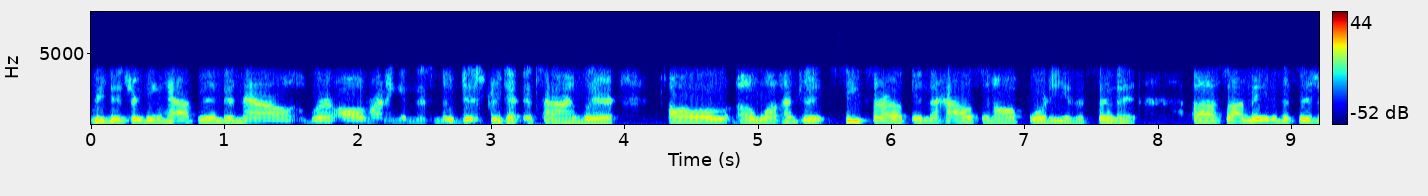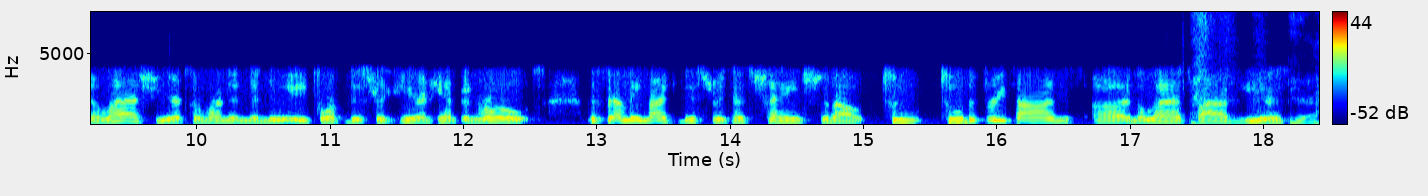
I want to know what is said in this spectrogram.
redistricting happened, and now we're all running in this new district at the time where all uh, 100 seats are up in the House and all 40 in the Senate. Uh, so I made the decision last year to run in the new 84th district here in Hampton Roads. The 79th district has changed about two two to three times uh, in the last five years. yeah.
